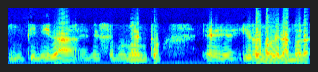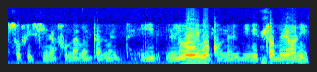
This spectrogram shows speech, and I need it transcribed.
intimidad en ese momento eh, y remodelando las oficinas fundamentalmente. Y luego con el ministro Meoni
